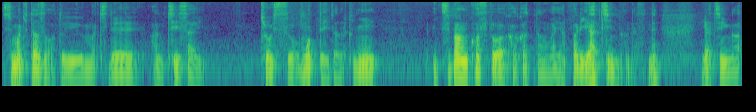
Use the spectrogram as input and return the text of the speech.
下北沢という町であの小さい教室を持っていた時に一番コストがかかったのはやっぱり家賃なんですね。家賃があっ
